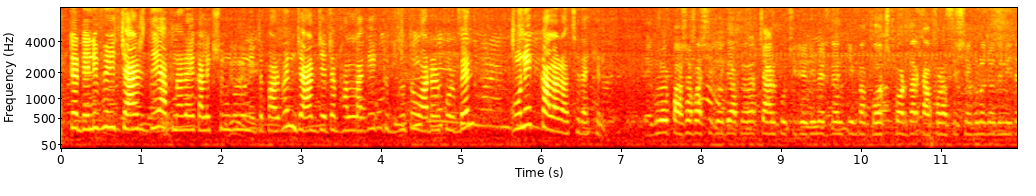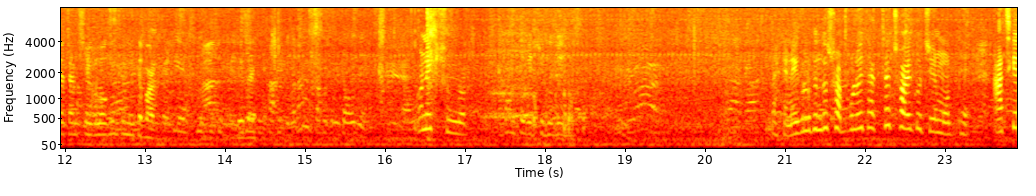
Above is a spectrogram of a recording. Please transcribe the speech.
একটা ডেলিভারি চার্জ দিয়ে আপনারা এই কালেকশনগুলো নিতে পারবেন। যার যেটা ভালো লাগে একটু দ্রুত অর্ডার করবেন। অনেক কালার আছে দেখেন। এগুলোর পাশাপাশি যদি আপনারা চার কুচি রেডিমেড নেন কিংবা গজ পর্দার কাপড় আছে সেগুলো যদি নিতে চান সেগুলোও কিন্তু নিতে পারবেন। অনেক সুন্দর। দেখেন এগুলো কিন্তু সবগুলোই থাকছে ছয় কুচির মধ্যে। আজকে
